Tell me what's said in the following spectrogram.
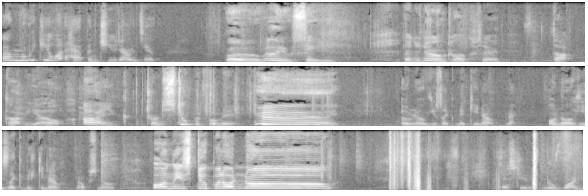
Um, Luigi, what happened to you down here? Oh, will you see? When the neurotoxin that got me out, I turned stupid from it. Yay! Oh no, he's like Mickey now. Oh no, he's like Mickey now. Mouse now. Only stupid or no. Test chamber one.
